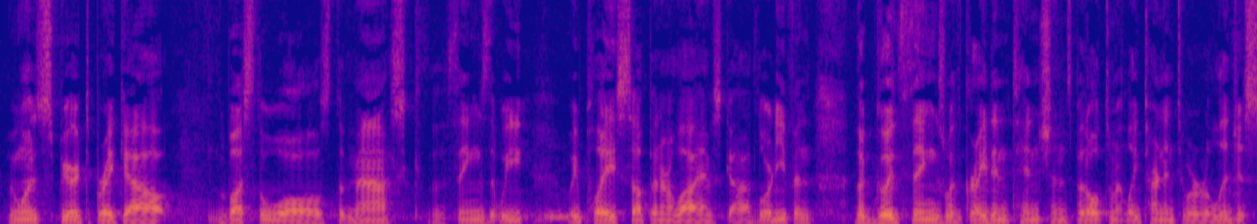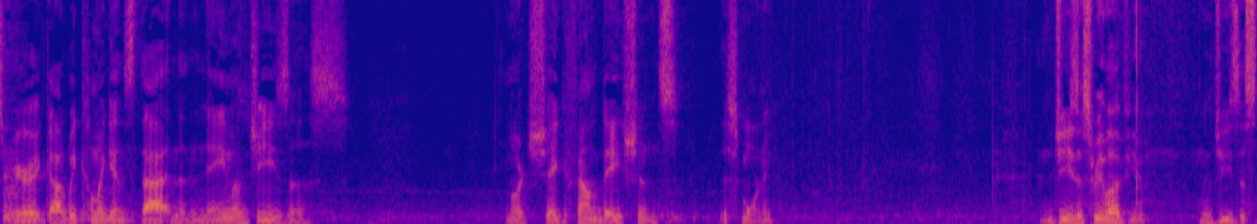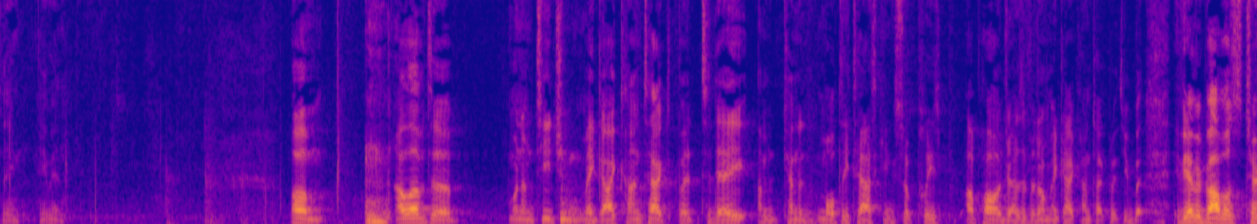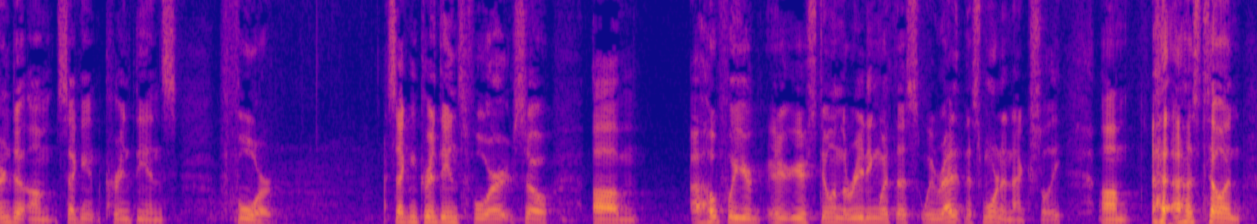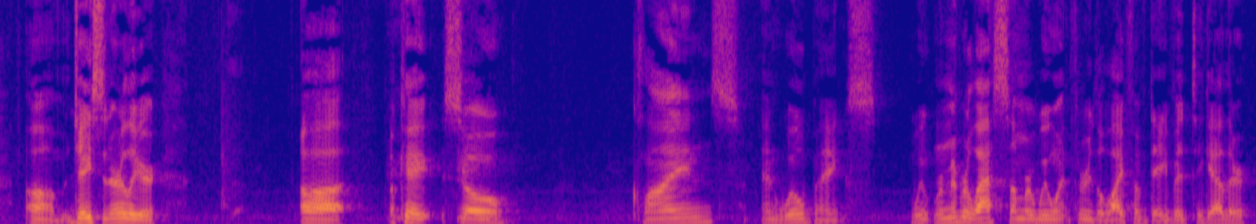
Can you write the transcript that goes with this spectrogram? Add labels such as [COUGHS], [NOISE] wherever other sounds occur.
We want Spirit to break out, bust the walls, the mask, the things that we we place up in our lives, God. Lord, even the good things with great intentions, but ultimately turn into a religious spirit, God, we come against that in the name of Jesus. Lord, shake foundations this morning. Jesus, we love you. In Jesus' name, amen. Um, [CLEARS THROAT] I love to, when I'm teaching, make eye contact, but today I'm kind of multitasking, so please apologize if I don't make eye contact with you. But if you have your Bibles, turn to um, 2 Corinthians 4. 2 Corinthians 4. So, um, uh, hopefully you're you're still in the reading with us. We read it this morning, actually. Um, [LAUGHS] I was telling um, Jason earlier uh, okay, so Kleins and Wilbanks. We remember last summer we went through the life of David together.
